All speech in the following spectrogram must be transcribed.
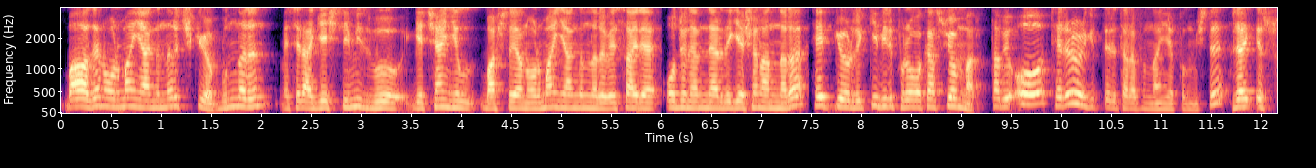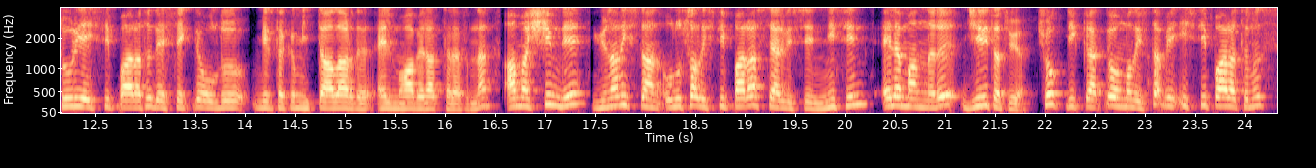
bazen orman yangınları çıkıyor. Bunların mesela geçtiğimiz bu geçen yıl başlayan orman yangınları vesaire o dönemlerde yaşananlara hep gördük ki bir provokasyon var. Tabii o terör örgütleri tarafından yapılmıştı. Özellikle Suriye istihbaratı destekli olduğu bir takım iddialardı El Muhaberat tarafından. Ama şimdi Yunanistan Ulusal İstihbarat Servisi NIS'in elemanları cirit atıyor. Çok dikkatli olmalıyız. Tabii istihbaratımız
